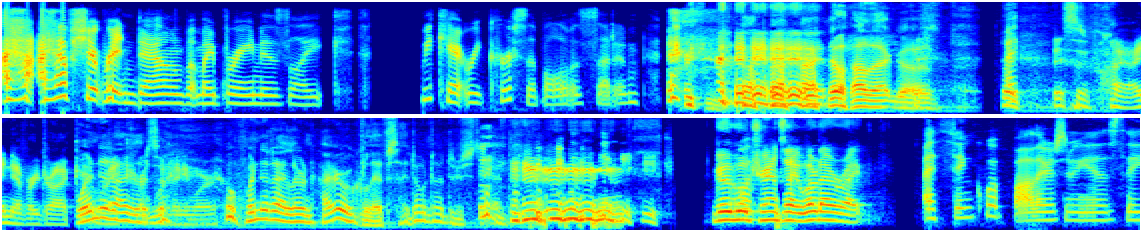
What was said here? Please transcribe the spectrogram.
I ha- I have shit written down, but my brain is like, we can't read cursive all of a sudden. I know how that goes. This is why I never draw When did I cursive anymore. when did I learn hieroglyphs? I don't understand. Google Translate. What did I write? I think what bothers me is they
